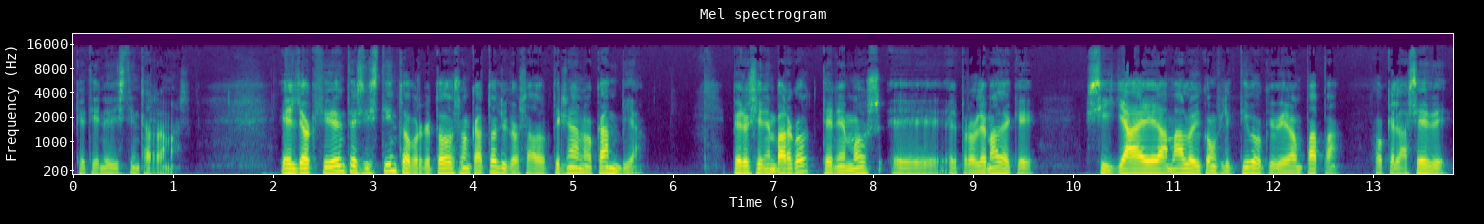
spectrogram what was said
que tiene distintas ramas. El de Occidente es distinto porque todos son católicos, la doctrina no cambia. Pero sin embargo tenemos eh, el problema de que si ya era malo y conflictivo que hubiera un papa o que la sede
